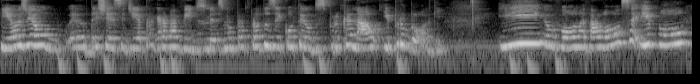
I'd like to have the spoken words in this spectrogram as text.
E hoje eu, eu deixei esse dia para gravar vídeos mesmo, para produzir conteúdos para o canal e para o blog. E eu vou lavar louça e vou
